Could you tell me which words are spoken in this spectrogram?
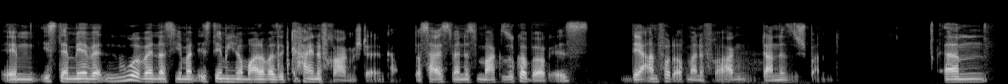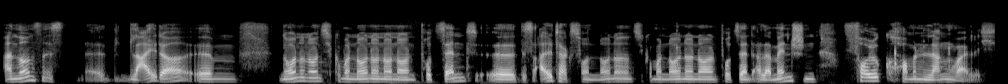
ähm, ist der Mehrwert nur, wenn das jemand ist, dem ich normalerweise keine Fragen stellen kann. Das heißt, wenn es Mark Zuckerberg ist, der antwortet auf meine Fragen, dann ist es spannend. Ähm, ansonsten ist äh, leider ähm, 99,999 Prozent äh, des Alltags von 99,999 Prozent aller Menschen vollkommen langweilig.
